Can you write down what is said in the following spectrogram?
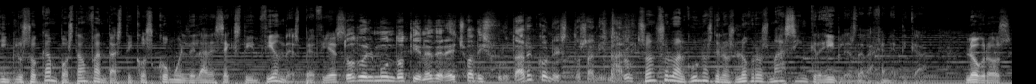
incluso campos tan fantásticos como el de la desextinción de especies. Todo el mundo tiene derecho a disfrutar con estos animales. Son solo algunos de los logros más increíbles de la genética. Logros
